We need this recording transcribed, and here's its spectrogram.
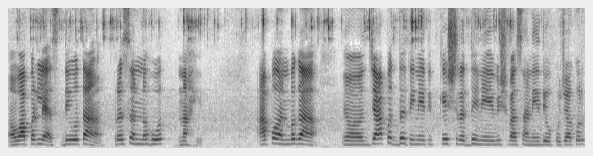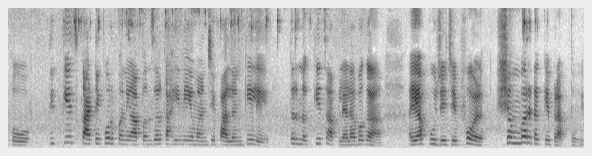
वापरल्यास देवता प्रसन्न होत नाहीत. आपण बघा ज्या पद्धतीने तितके श्रद्धेने विश्वासाने देवपूजा करतो तितकेच काटेकोरपणे आपण जर काही नियमांचे पालन केले तर नक्कीच आपल्याला बघा या पूजेचे फळ शंभर टक्के प्राप्त होईल.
